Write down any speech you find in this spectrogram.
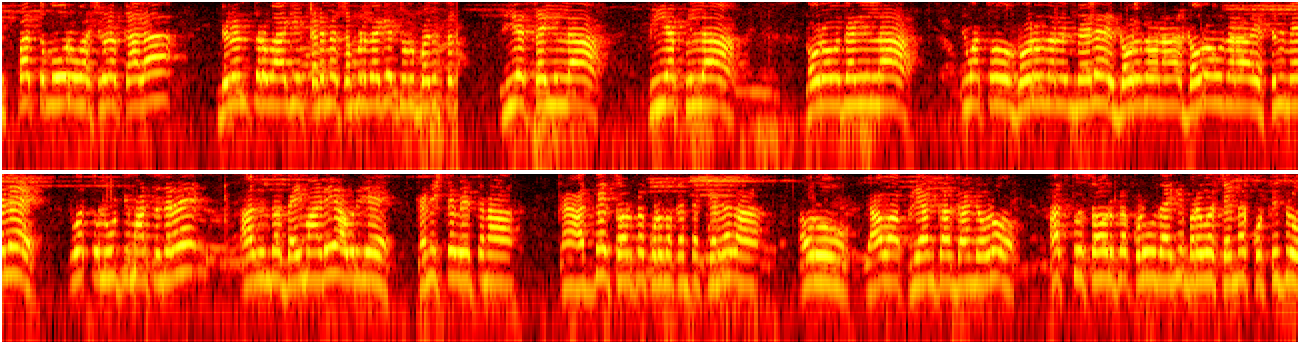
ಇಪ್ಪತ್ತ್ಮೂರು ವರ್ಷಗಳ ಕಾಲ ನಿರಂತರವಾಗಿ ಕಡಿಮೆ ಸಂಬಳದಾಗೆ ದುಡ್ಡು ಬದುಕ್ತದೆ. ಇ ಎಸ್ ಐ ಇಲ್ಲ, ಪಿ ಎಫ್ ಇಲ್ಲ, ಗೌರವಧನ ಇಲ್ಲ. ಇವತ್ತು ಗೌರವಧನದ ಮೇಲೆ, ಗೌರವಧನ ಗೌರವಧನ ಹೆಸರಿನ ಮೇಲೆ ಇವತ್ತು ಲೂಟಿ ಮಾಡ್ತಿದ್ದಾರೆ ಆದ್ದರಿಂದ ದಯಮಾಡಿ ಅವರಿಗೆ ಕನಿಷ್ಠ ವೇತನ, ಹದಿನೈದು ಸಾವಿರ ರೂಪಾಯಿ ಕೊಡಬೇಕಂತ ಕೇಳಿದಾಗ ಅವರು ಯಾವ ಪ್ರಿಯಾಂಕಾ ಗಾಂಧಿ ಅವರು ಹತ್ತು ಸಾವಿರ ರೂಪಾಯಿ ಕೊಡುವುದಾಗಿ ಭರವಸೆಯನ್ನು ಕೊಟ್ಟಿದ್ದರು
